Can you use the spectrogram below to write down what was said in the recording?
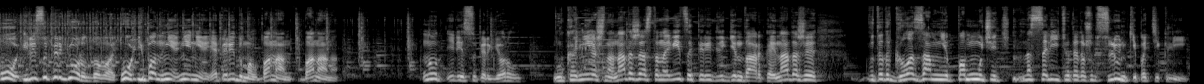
О, или Супергерл давай. О, и бан... Не-не-не, я передумал. Банан, банана. Ну, или Супергерл. Ну, конечно, надо же остановиться перед легендаркой. Надо же вот это глаза мне помучить, насолить вот это, чтобы слюнки потекли.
